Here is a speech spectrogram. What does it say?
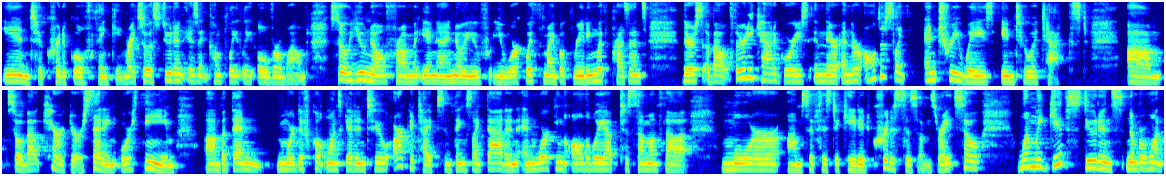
into critical thinking right? So a student isn't completely overwhelmed. So you know from and i know you you work with my book reading with presence there's about 30 categories in there and they're all just like entryways into a text um, so about character setting or theme um, but then more difficult ones get into archetypes and things like that, and, and working all the way up to some of the more um, sophisticated criticisms, right? So when we give students, number one,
